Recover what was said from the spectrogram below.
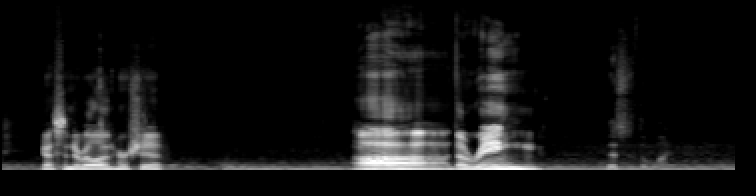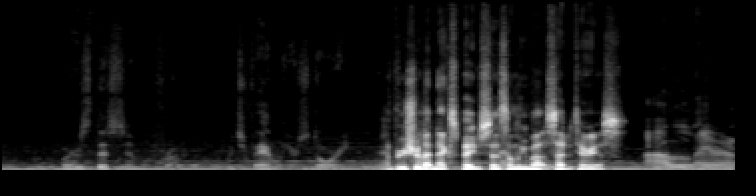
We got Cinderella and her shit. Ah, the ring. This is the one. Where's this symbol from? Which family or story? I'm pretty sure that next page says something about Sagittarius. Allerleirauh?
